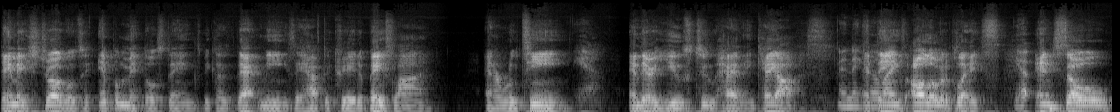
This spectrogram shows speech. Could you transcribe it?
they may struggle to implement those things because that means they have to create a baseline and a routine, Yeah. and they're used to having chaos And feel things like- all over the place. Yep. And so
